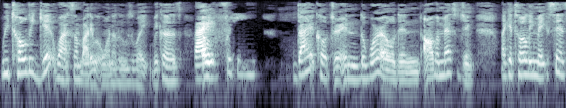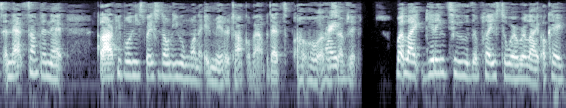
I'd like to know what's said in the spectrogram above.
we totally get why somebody would want to lose weight because Right. of freaking diet culture and the world and all the messaging. Like it totally makes sense, and that's something that a lot of people in these spaces don't even want to admit or talk about. But that's a whole other Right. subject. But like getting to the place to where we're like, okay,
